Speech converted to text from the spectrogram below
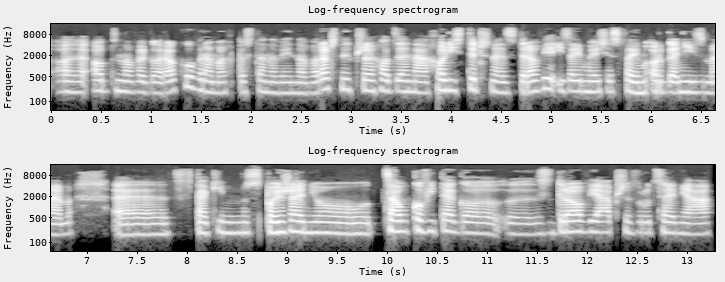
e, od nowego roku w ramach postanowień noworocznych przechodzę na holistyczne zdrowie i zajmuję się swoim organizmem e, w takim spojrzeniu całkowitego e, zdrowia, przywrócenia,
